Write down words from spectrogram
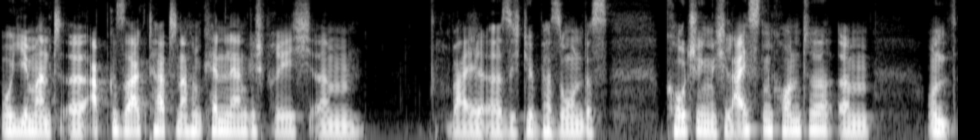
wo jemand äh, abgesagt hat nach einem Kennenlerngespräch, ähm, weil äh, sich die Person das Coaching nicht leisten konnte ähm, und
